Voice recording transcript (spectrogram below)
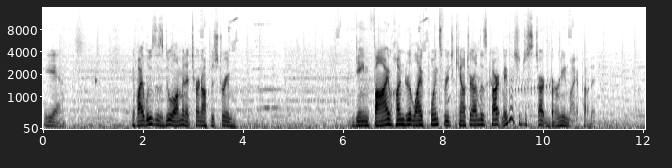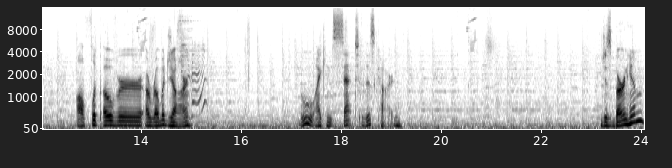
Yeah. If I lose this duel, I'm going to turn off the stream. Gain 500 life points for each counter on this card. Maybe I should just start burning my opponent. I'll flip over Aroma Jar. Ooh, I can set this card. Just burn him?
